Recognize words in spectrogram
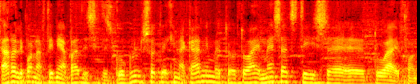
άρα λοιπόν αυτή είναι η απάντηση της Google σε ό,τι έχει να κάνει με το, το iMessage της, ε, του iPhone.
